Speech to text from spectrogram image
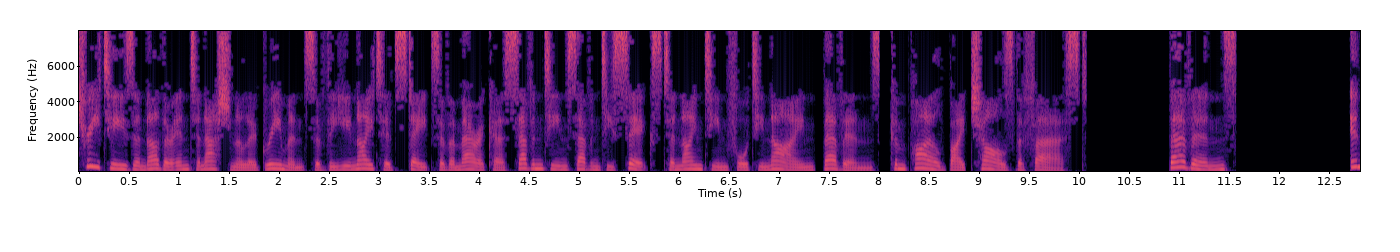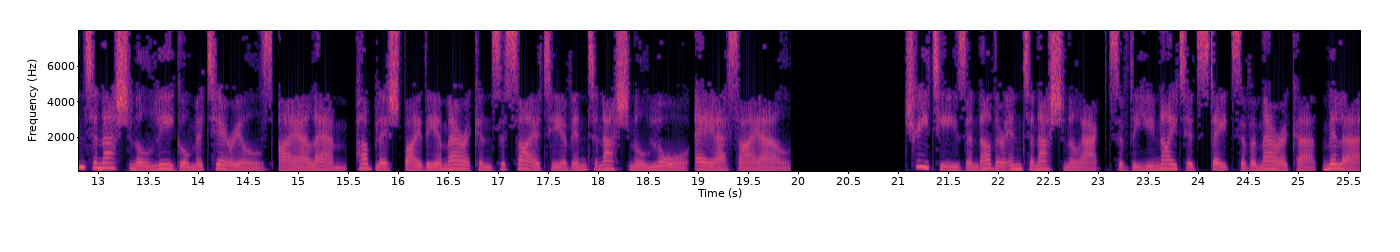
Treaties and Other International Agreements of the United States of America 1776–1949 Bevans, compiled by Charles I. Bevans International Legal Materials ILM, published by the American Society of International Law ASIL. Treaties and Other International Acts of the United States of America Miller,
